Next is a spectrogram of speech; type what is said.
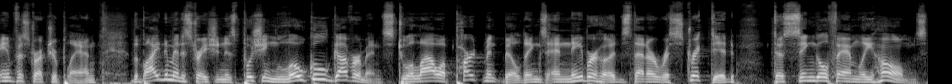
infrastructure plan, the Biden administration is pushing local governments to allow apartment buildings and neighborhoods that are restricted to single family homes.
